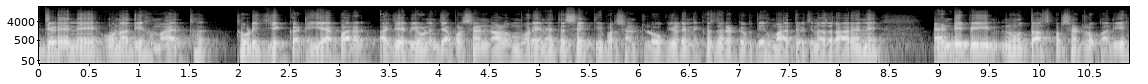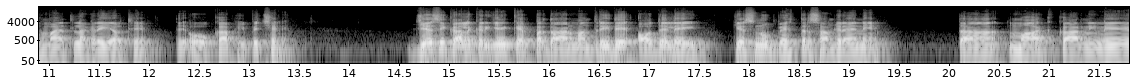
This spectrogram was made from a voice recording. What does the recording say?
ਜਿਹੜੇ ਨੇ, ਉਹਨਾਂ ਦੀ ਹਮਾਇਤ ਥੋੜੀ ਜਿਹੀ ਘਟੀ ਹੈ, ਪਰ ਅਜੇ ਵੀ 49% ਨਾਲੋਂ ਮੋਰੇ ਨੇ ਤੇ 37% ਲੋਕ ਜਿਹੜੇ ਨੇ ਕੰਜ਼ਰਵੇਟਿਵ ਦੀ ਹਮਾਇਤ ਦੇ ਵਿੱਚ ਨਜ਼ਰ ਆ ਰਹੇ ਨੇ। ਐਨਡੀਪੀ ਨੂੰ 10% ਲੋਕਾਂ ਦੀ ਹਮਾਇਤ ਲੱਗ ਰਹੀ ਹੈ ਉੱਥੇ ਤੇ ਉਹ ਕਾਫੀ ਪਿੱਛੇ ਨੇ। ਜੇ ਅਸੀਂ ਗੱਲ ਕਰੀਏ ਕਿ ਪ੍ਰਧਾਨ ਮੰਤਰੀ ਦੇ ਅਹੁਦੇ ਲਈ ਕਿਸ ਨੂੰ ਬਿਹਤਰ ਸਮਝ ਰਹੇ ਨੇ, ਤਾਂ ਮਾਰਕ ਕਾਰਨੀ ਨੇ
